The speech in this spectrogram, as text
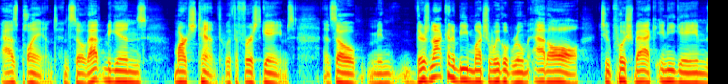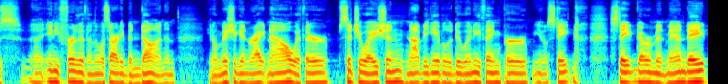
as planned. And so that begins March 10th with the first games. And so, I mean, there's not going to be much wiggle room at all to push back any games uh, any further than what's already been done. And you know, Michigan right now with their situation, not being able to do anything per you know state state government mandate.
